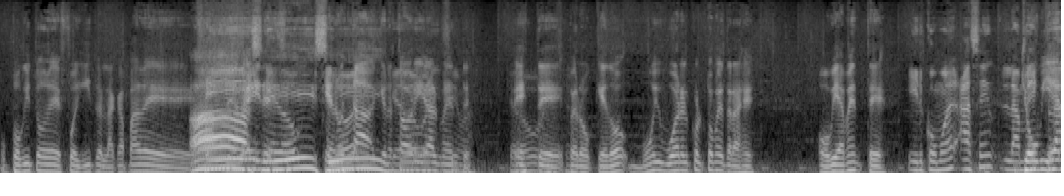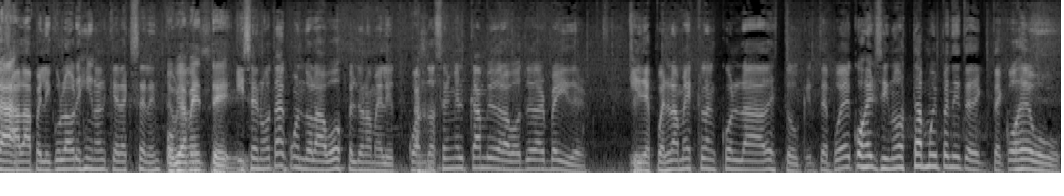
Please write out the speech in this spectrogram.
un poquito de fueguito en la capa de. Ah, sí, que sí. no estaba, que no estaba originalmente. Este, pero quedó muy bueno el cortometraje. Obviamente, Y como hacen la Yo mezcla hubiera- a la película original, que era excelente. Obviamente-. Y se nota cuando la voz, perdóname, cuando hacen el cambio de la voz de Darth Vader Sí. y después la mezclan con la de esto, que te puede coger, si no estás muy pendiente, te, te coge bobo.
